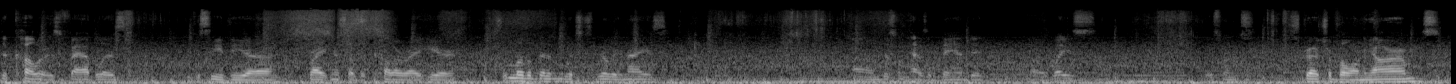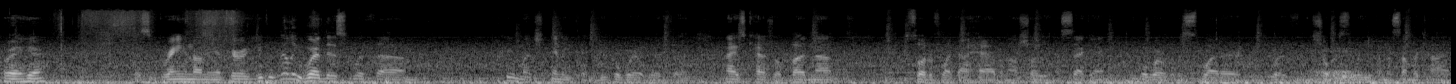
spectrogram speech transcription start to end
The color is fabulous. You can see the uh, brightness of the color right here. It's a little bit of which is really nice. Um, this one has a banded uh, waist. This one's stretchable on the arms right here. It's green on the interior. You could really wear this with um, pretty much anything. You could wear it with a nice casual button up, sort of like I have, and I'll show you in a second. You could wear it with a sweater, with a short sleeve in the summertime.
